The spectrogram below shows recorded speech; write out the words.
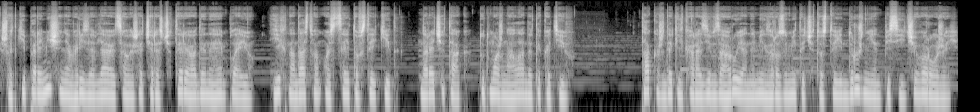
Швидкі переміщення в грі з'являються лише через 4 години геймплею. Їх надасть вам ось цей товстий кіт. До речі, так, тут можна гладити котів. Також декілька разів за гру я не міг зрозуміти, чи то стоїть дружній NPC, чи ворожий.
